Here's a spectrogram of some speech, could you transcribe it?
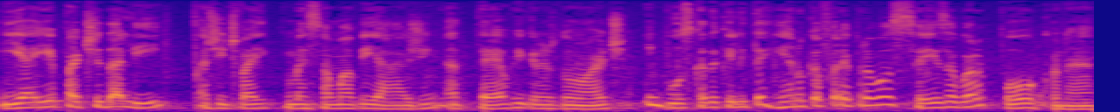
E aí a partir dali a gente vai começar uma viagem até o Rio Grande do Norte em busca daquele terreno que eu falei para vocês agora há pouco, né?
